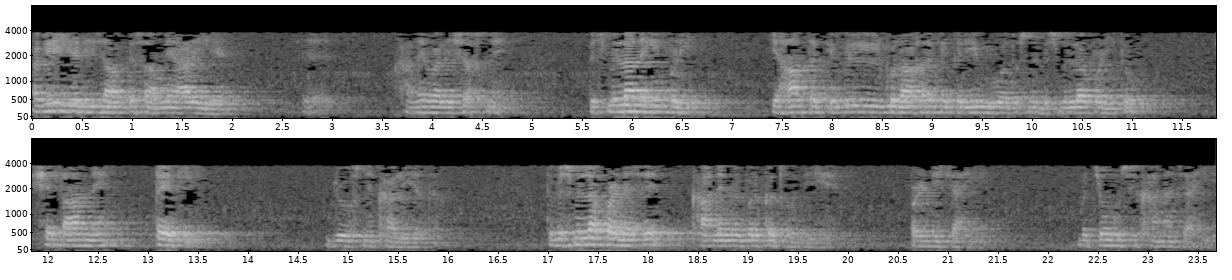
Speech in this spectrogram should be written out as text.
اگلی یہ حدیث آپ کے سامنے آ رہی ہے کھانے والے شخص نے بسم اللہ نہیں پڑھی، یہاں تک کہ بالکل آخر کے قریب ہوا تو اس نے بسم اللہ پڑھی تو شیطان نے طے کی جو اس نے کھا لیا تھا۔ تو بسم اللہ پڑھنے سے کھانے میں برکت ہوتی ہے، پڑھنی چاہیے، بچوں کو سکھانا چاہیے۔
